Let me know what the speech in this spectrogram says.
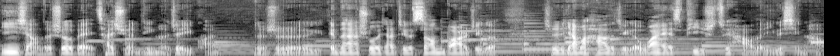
音响的设备才选定了这一款。就是跟大家说一下，这个 Soundbar 这个是雅马哈的这个 YSP 是最好的一个型号。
